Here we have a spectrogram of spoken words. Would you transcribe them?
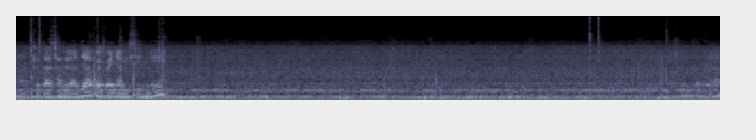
Nah, kita cari aja PV nya di sini Sebentar ya.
